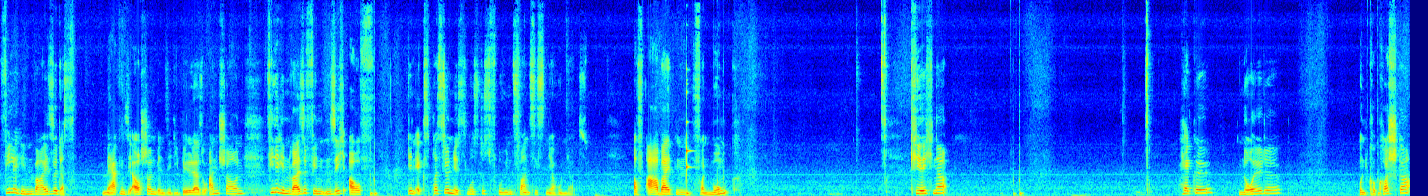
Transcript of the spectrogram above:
Viele Hinweise, das merken Sie auch schon, wenn Sie die Bilder so anschauen, viele Hinweise finden sich auf den Expressionismus des frühen 20. Jahrhunderts. Auf Arbeiten von Munk, Kirchner, Heckel, Nolde und Kokoschka,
